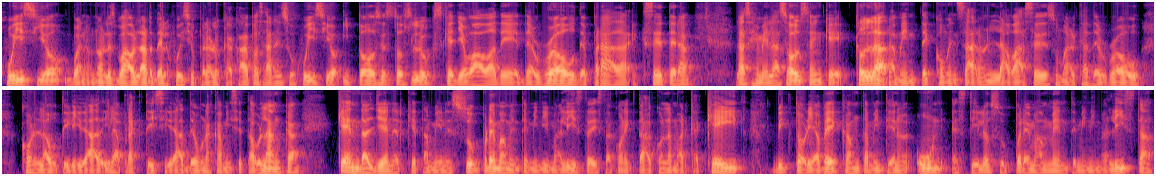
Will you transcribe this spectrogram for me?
juicio, bueno, no les voy a hablar del juicio, pero lo que acaba de pasar en su juicio y todos estos looks que llevaba de The Row, de Prada, etcétera, las gemelas Olsen que claramente comenzaron la base de su marca The Row con la utilidad y la practicidad de una camiseta blanca, Kendall Jenner, que también es supremamente minimalista y está conectada con la marca Kate. Victoria Beckham también tiene un estilo supremamente minimalista.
